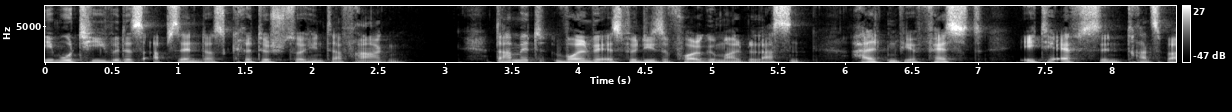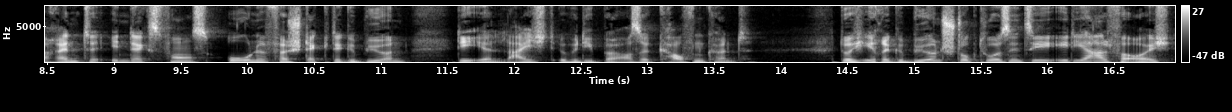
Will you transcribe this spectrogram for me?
die Motive des Absenders kritisch zu hinterfragen. Damit wollen wir es für diese Folge mal belassen. Halten wir fest, ETFs sind transparente Indexfonds ohne versteckte Gebühren, die ihr leicht über die Börse kaufen könnt. Durch ihre Gebührenstruktur sind sie ideal für euch,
